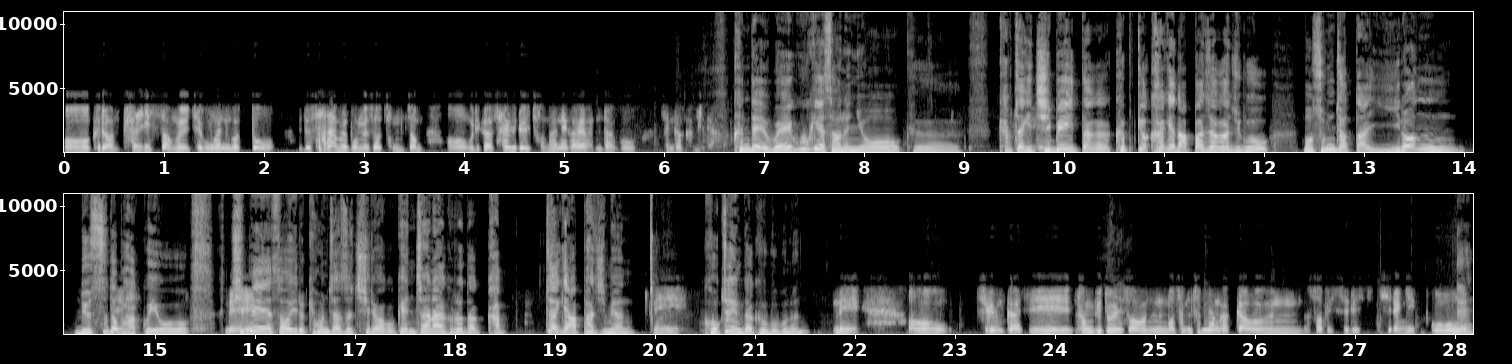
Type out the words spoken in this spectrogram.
어, 그런 편리성을 제공하는 것도 이제 사람을 보면서 점점 어, 우리가 사회를 전환해 가야 한다고 생각합니다. 근데 외국에서는요, 그, 갑자기 네. 집에 있다가 급격하게 나빠져가지고, 뭐 숨졌다, 이런 뉴스도 네. 봤고요. 네. 집에서 이렇게 혼자서 치료하고 괜찮아, 그러다 갑자기 아파지면 네. 걱정입니다, 그 부분은. 네. 어, 지금까지 경기도에선 뭐 3천 명 가까운 서비스를 실행했고 네.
